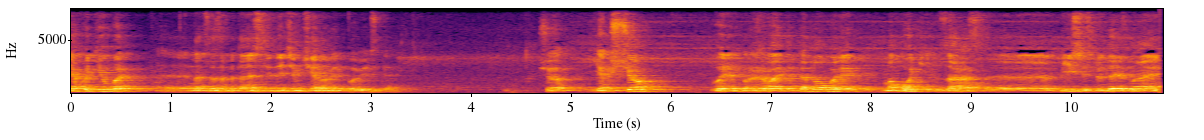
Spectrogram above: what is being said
Я хотів би на це запитання слідуючим чином відповісти. Що якщо ви проживаєте в Тернополі, мабуть, зараз е, більшість людей знають,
